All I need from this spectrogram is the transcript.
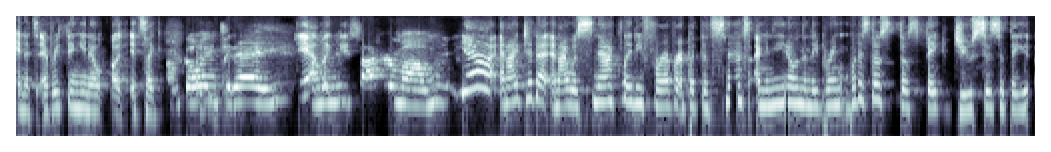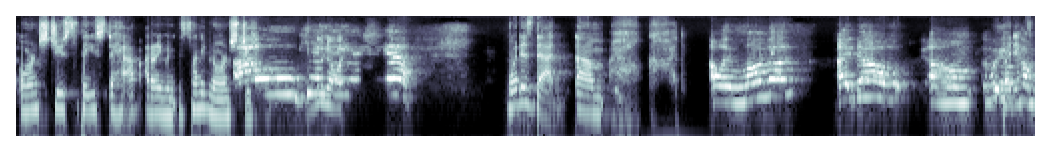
and it's everything you know uh, it's like i'm going today. Yeah I'm like these soccer mom. Yeah and i did that and i was snack lady forever but the snacks i mean you know and then they bring what is those those fake juices that they orange juice that they used to have? I don't even it's not even orange juice. Oh yeah You know yeah, yeah yeah. What is that? Um oh god. Oh i love us. I know. Um it'll But it's-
